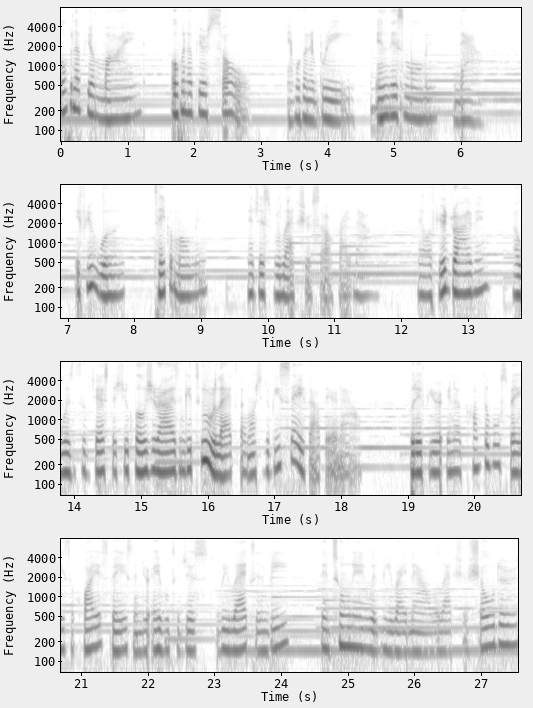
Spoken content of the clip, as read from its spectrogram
open up your mind, open up your soul, and we're going to breathe in this moment now. If you would, take a moment and just relax yourself right now. Now, if you're driving, I wouldn't suggest that you close your eyes and get too relaxed. I want you to be safe out there now. But if you're in a comfortable space, a quiet space, and you're able to just relax and be, then tune in with me right now. Relax your shoulders,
